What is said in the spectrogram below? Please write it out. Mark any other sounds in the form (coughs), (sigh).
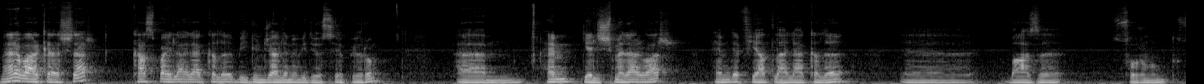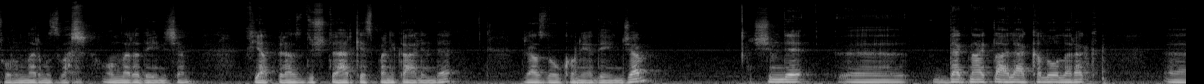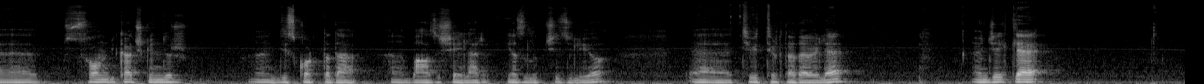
Merhaba arkadaşlar. Kaspa ile alakalı bir güncelleme videosu yapıyorum. Hem gelişmeler var hem de fiyatla alakalı bazı sorunum, sorunlarımız var. (laughs) Onlara değineceğim. Fiyat biraz düştü. Herkes panik halinde. Biraz da o konuya değineceğim. Şimdi Dark Knight ile alakalı olarak son birkaç gündür Discord'da da bazı şeyler yazılıp çiziliyor. E, Twitter'da da öyle. Öncelikle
